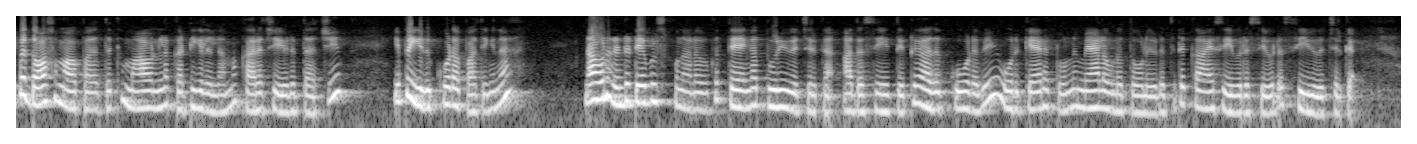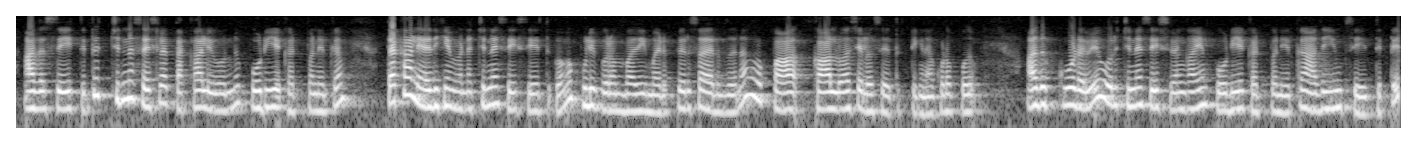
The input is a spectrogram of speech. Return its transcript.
இப்போ தோசை மாவு பதத்துக்கு மாவுலாம் கட்டிகள் இல்லாமல் கரைச்சி எடுத்தாச்சு. இப்போ இது கூட பார்த்திங்கன்னா நான் ஒரு ரெண்டு டேபிள் ஸ்பூன் அளவுக்கு தேங்காய் துருவி வச்சுருக்கேன். அதை சேர்த்துட்டு அது கூடவே ஒரு கேரட் ஒன்று மேலே உள்ள தோல் எடுத்துகிட்டு காய் சீவிர சீவிர சீவி வச்சுருக்கேன். அதை சேர்த்துட்டு சின்ன சைஸில் தக்காளி ஒன்று பொடியை கட் பண்ணியிருக்கேன் தக்காளி அதிகம் வேணாம் சின்ன சைஸ் சேர்த்துக்கோங்க. புளிப்புறம் அதிகமாகிடும் அதிகமாக பெருசாக இருந்ததுன்னா ஒரு பா கால்வாசி அளவு சேர்த்துக்கிட்டிங்கன்னா கூட போதும். அது கூடவே ஒரு சின்ன சைஸ் வெங்காயம் பொடியை கட் பண்ணியிருக்கேன். அதையும் சேர்த்துட்டு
